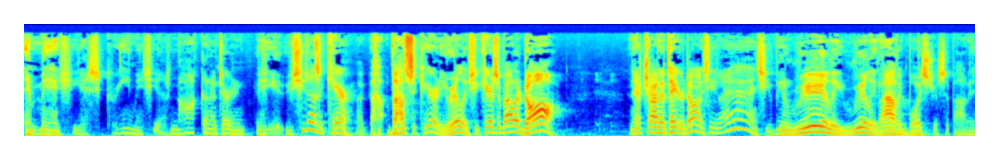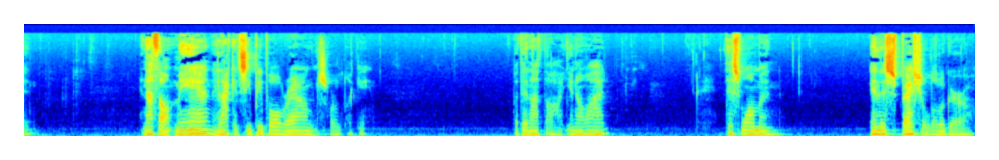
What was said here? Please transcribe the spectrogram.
and man, she is screaming. She is not going to turn. She, doesn't care about security, really. She cares about her doll. And they're trying to take her doll, and she's, ah, and she's being really, really loud and boisterous about it. And I thought, man, and I could see people around sort of looking. But then I thought, you know what? This woman and this special little girl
